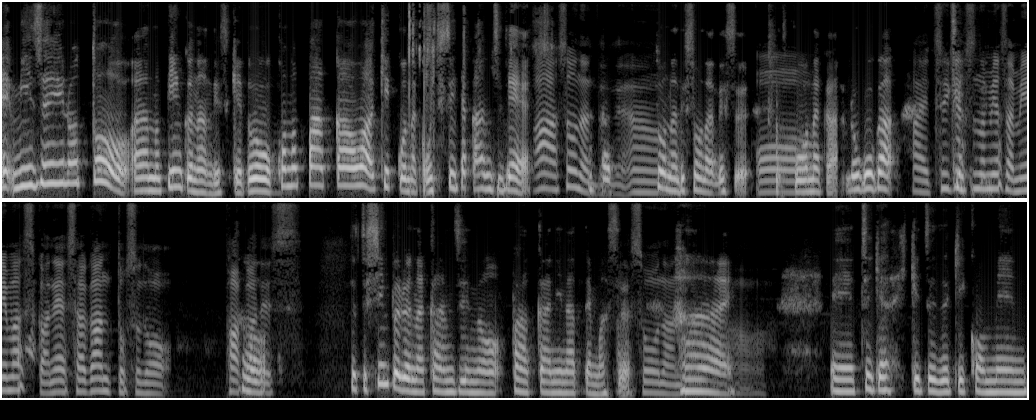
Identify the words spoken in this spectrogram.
え、水色と、あの、ピンクなんですけど、このパーカーは結構なんか落ち着いた感じで、ああ、そうなんだね。うん、そうなんです、そうなんです。こうなんか、ロゴが、はい、ツイキャスの皆さん見えますかねサガントスのパーカーです。ちょっとシンプルな感じのパーカーになってますあ。そうなんだ。はいえー、次は引き続きコメン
